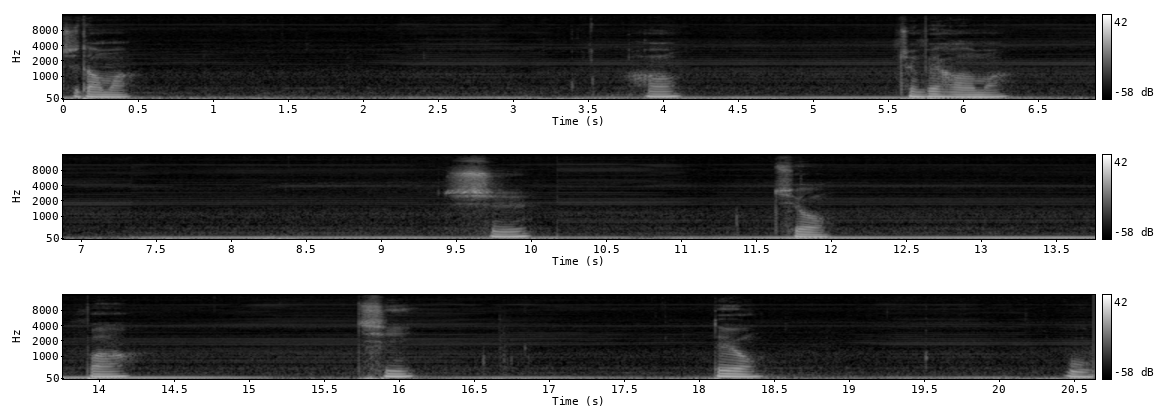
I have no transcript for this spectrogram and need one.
知道吗？好，准备好了吗？十、九、八、七、六、五。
